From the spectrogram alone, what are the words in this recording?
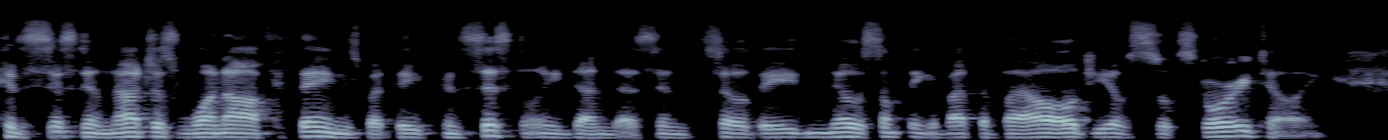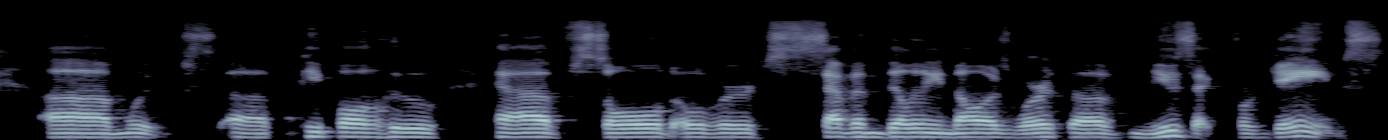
consistent, not just one-off things, but they've consistently done this, and so they know something about the biology of storytelling um, with uh, people who have sold over seven billion dollars worth of music for games.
